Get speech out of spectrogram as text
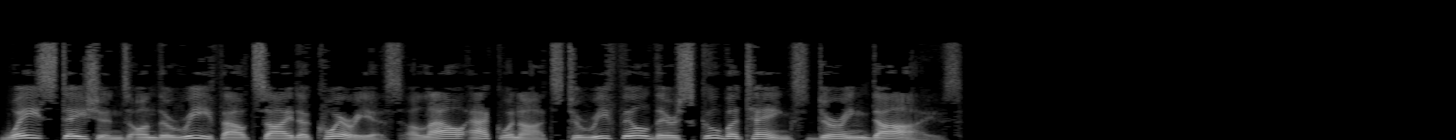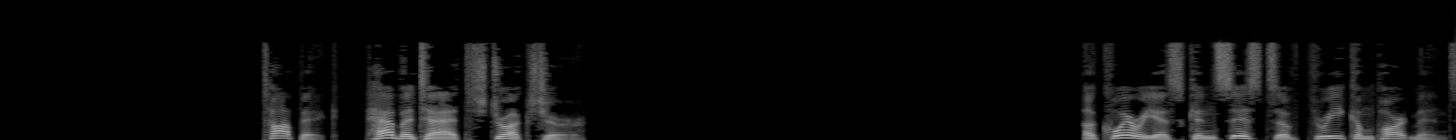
Way stations on the reef outside Aquarius allow aquanauts to refill their scuba tanks during dives. Topic: Habitat structure. Aquarius consists of three compartments.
